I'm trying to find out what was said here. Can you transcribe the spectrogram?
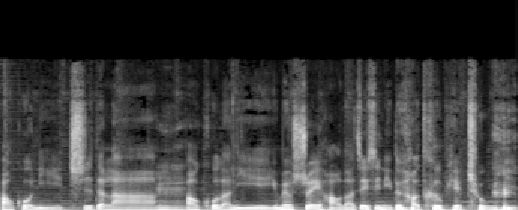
包括你吃的啦，嗯包括了你有没有睡好了，这些你都要特别注意。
